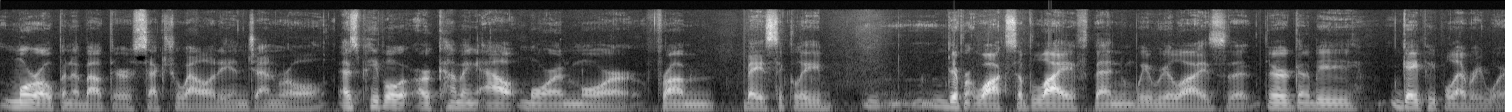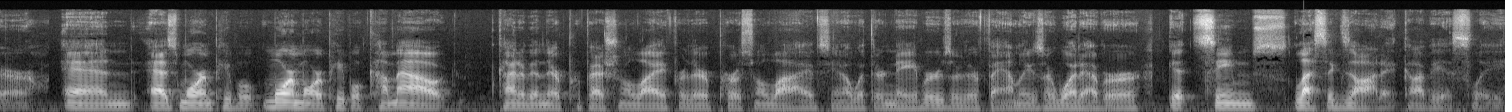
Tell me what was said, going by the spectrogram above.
more open about their sexuality in general. As people are coming out more and more from basically different walks of life, then we realize that there are going to be gay people everywhere. And as more and people, more and more people come out, kind of in their professional life or their personal lives, you know, with their neighbors or their families or whatever, it seems less exotic, obviously,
